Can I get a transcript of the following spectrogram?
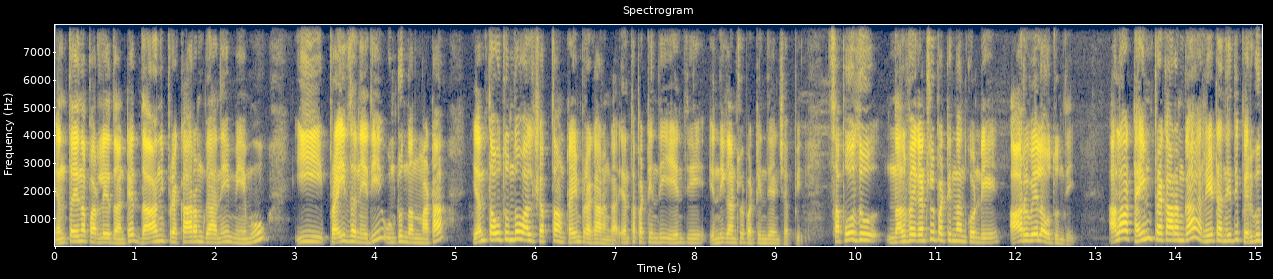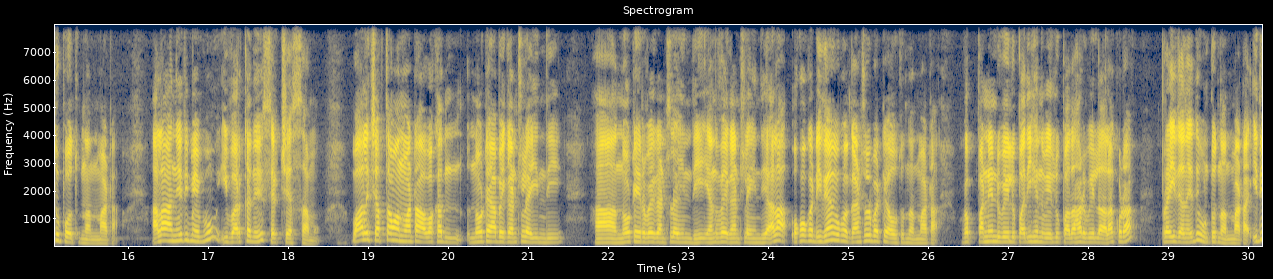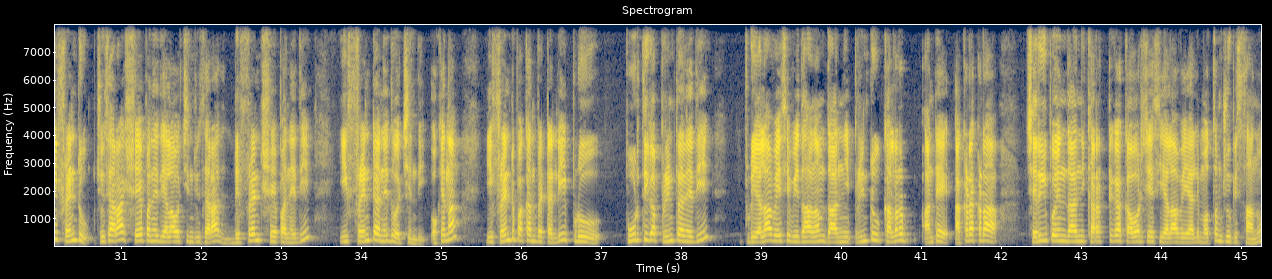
ఎంతైనా పర్లేదు అంటే దాని ప్రకారంగానే మేము ఈ ప్రైజ్ అనేది ఉంటుందన్నమాట. ఎంత అవుతుందో వాళ్ళకి చెప్తాం టైం ప్రకారంగా. ఎంత పట్టింది ఏంటి ఎన్ని గంటలు పట్టింది అని చెప్పి. సపోజు నలభై గంటలు పట్టింది అనుకోండి ఆరు వేలు అవుతుంది. అలా టైం ప్రకారంగా రేట్ అనేది పెరుగుతూ పోతుంది అనమాట అలా అనేది మేము ఈ వర్క్ అనేది సెట్ చేస్తాము. వాళ్ళకి చెప్తాం అనమాట ఒక నూట యాభై గంటలు అయింది నూట ఇరవై గంటలు అయింది ఎనభై గంటలు అయింది అలా ఒక్కొక్క డిజైన్ ఒక గంటలు బట్టి అవుతుంది అనమాట ఒక పన్నెండు వేలు పదిహేను వేలు పదహారు వేలు అలా కూడా ప్రైజ్ అనేది ఉంటుందన్నమాట. ఇది ఫ్రంట్. చూసారా? షేప్ అనేది ఎలా వచ్చింది చూసారా? డిఫరెంట్ షేప్ అనేది ఈ ఫ్రంట్ అనేది వచ్చింది. ఓకేనా? ఈ ఫ్రంట్ పక్కన పెట్టండి. ఇప్పుడు పూర్తిగా ప్రింట్ అనేది ఇప్పుడు ఎలా వేసే విధానం దాన్ని ప్రింట్ కలర్ అంటే అక్కడక్కడ చెరిగిపోయిన దాన్ని కరెక్ట్గా కవర్ చేసి ఎలా వేయాలి మొత్తం చూపిస్తాను.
